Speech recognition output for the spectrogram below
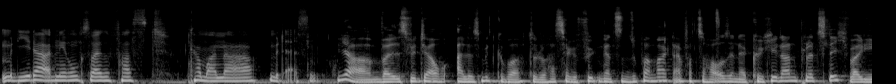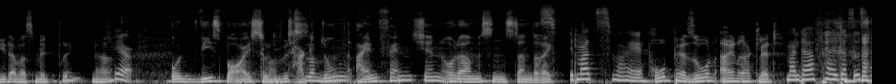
mit jeder Ernährungsweise fast kann man da mitessen. Ja, weil es wird ja auch alles mitgebracht. Du hast ja gefühlt einen ganzen Supermarkt einfach zu Hause in der Küche dann plötzlich, weil jeder was mitbringt. Ne? Ja, Und wie ist bei euch so die mit Taktung? Ein Pfännchen oder müssen es dann direkt. immer zwei. Pro Person ein Raclette. Man darf halt, das ist,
